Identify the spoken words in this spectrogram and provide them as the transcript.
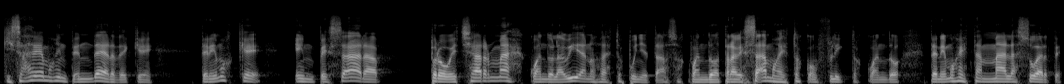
quizás debemos entender de que tenemos que empezar a aprovechar más cuando la vida nos da estos puñetazos, cuando atravesamos estos conflictos, cuando tenemos esta mala suerte,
